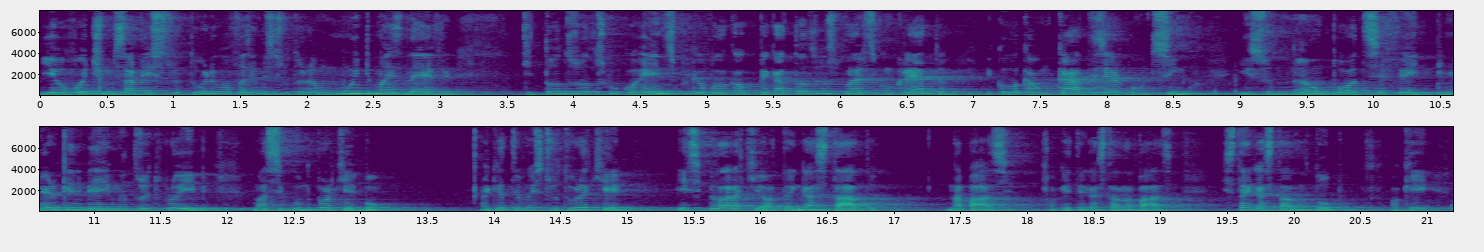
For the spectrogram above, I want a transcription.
e eu vou otimizar minha estrutura e vou fazer uma estrutura muito mais leve que todos os outros concorrentes, porque eu vou pegar todos os meus pilares de concreto e colocar um K de 0,5. Isso não pode ser feito. Primeiro que a NBR 18 proíbe, mas segundo por quê? Bom, aqui eu tenho uma estrutura que esse pilar aqui está engastado na base, ok? Está engastado na base, está engastado no topo, ok?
